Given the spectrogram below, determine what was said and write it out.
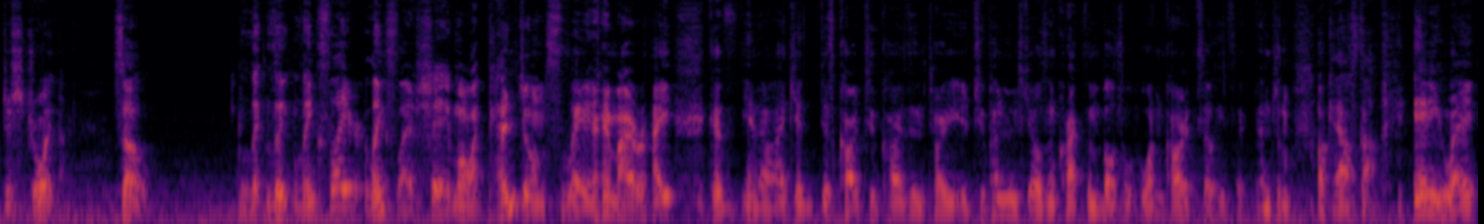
Destroy them. So Link, Link Slayer? Link Slayer, shit, more like Pendulum Slayer, am I right? Because, you know, I could discard two cards and target your two Pendulum scales and crack them both with one card, so he's like Pendulum. Okay, I'll stop. Anyway,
